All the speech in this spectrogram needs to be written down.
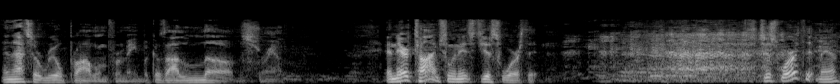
And that's a real problem for me because I love shrimp. And there are times when it's just worth it. It's just worth it, man.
